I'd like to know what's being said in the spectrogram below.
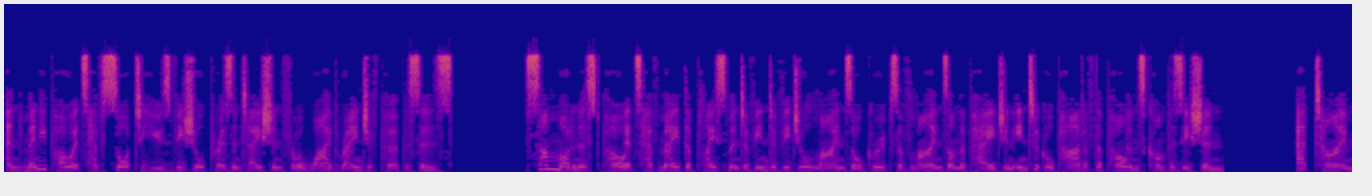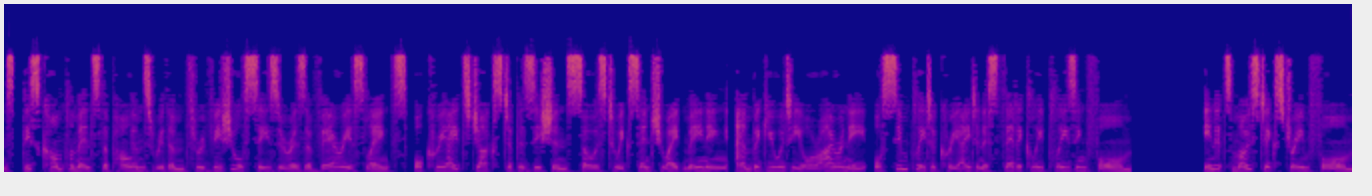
and many poets have sought to use visual presentation for a wide range of purposes. Some modernist poets have made the placement of individual lines or groups of lines on the page an integral part of the poem's composition. At times, this complements the poem's rhythm through visual caesuras of various lengths, or creates juxtapositions so as to accentuate meaning, ambiguity or irony, or simply to create an aesthetically pleasing form. In its most extreme form,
